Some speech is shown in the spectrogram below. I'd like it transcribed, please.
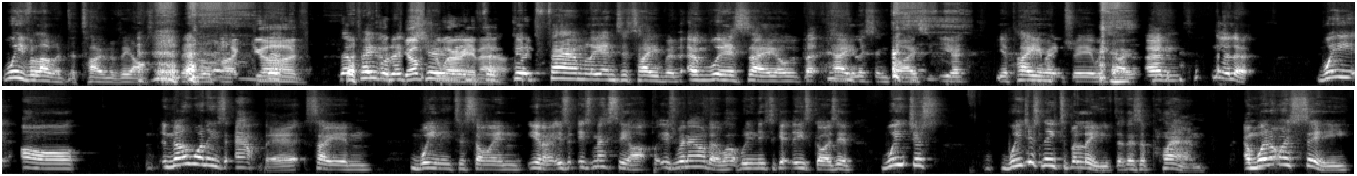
We've lowered the tone of the Arsenal. Oh my god. The people that Job to tune worry in for about. good family entertainment, and we're saying, "Oh, but hey, listen, guys, you you pay your entry. Here we go." Um, no, look, we are. No one is out there saying we need to sign. You know, is is Messi up? Is Ronaldo up? We need to get these guys in. We just we just need to believe that there's a plan. And when I see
